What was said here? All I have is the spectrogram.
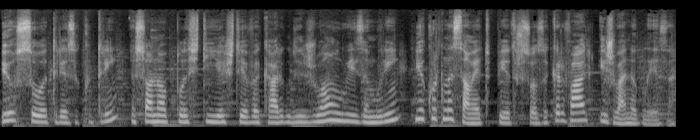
Eu sou a Teresa Cotrim, a sonoplastia esteve a cargo de João Luís Amorim e a coordenação é de Pedro Sousa Carvalho e Joana Beleza.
